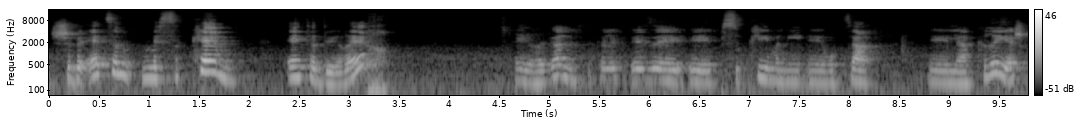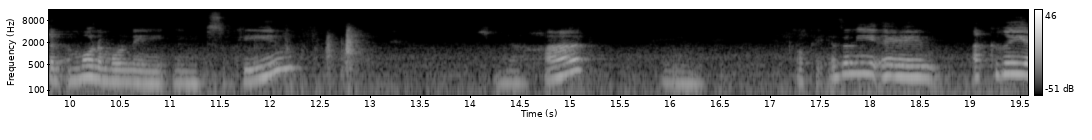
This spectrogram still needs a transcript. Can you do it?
שבעצם מסכם את הדרך. רגע, אני מסתכלת איזה פסוקים אני רוצה להקריא. יש כאן המון המון פסוקים. שנייה אחת. אוקיי, אז אני אקריא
